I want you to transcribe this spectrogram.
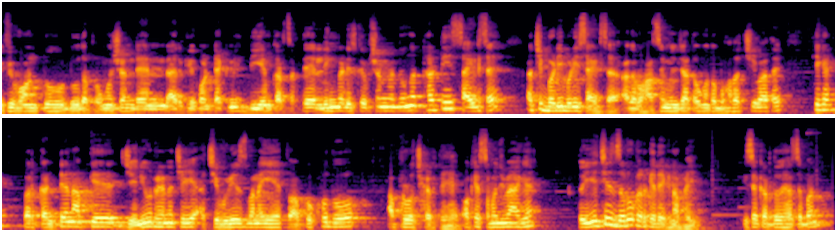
If you want to do the promotion then directly contact me DM कर सकते हैं। लिंक में डिस्क्रिप्शन में दूँगा। थर्टी साइट्स है, अच्छी बड़ी बड़ी साइट्स है। अगर वहाँ से मिल जाता होगा तो बहुत अच्छी बात है, ठीक है? पर कंटेंट आपके जेन्यून रहना चाहिए, अच्छी वीडियोज़ बनाइए तो आपको खुद वो अप्रोच करते हैं। ओके समझ में आ गया? तो ये चीज़ ज़रूर करके देखना भाई। इसे कर दो यहाँ से बंद।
